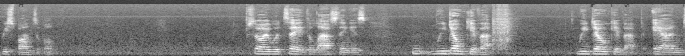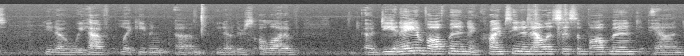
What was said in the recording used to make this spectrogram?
responsible. So I would say the last thing is, we don't give up. We don't give up. And, you know, we have, like even, um, you know, there's a lot of uh, DNA involvement and crime scene analysis involvement and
